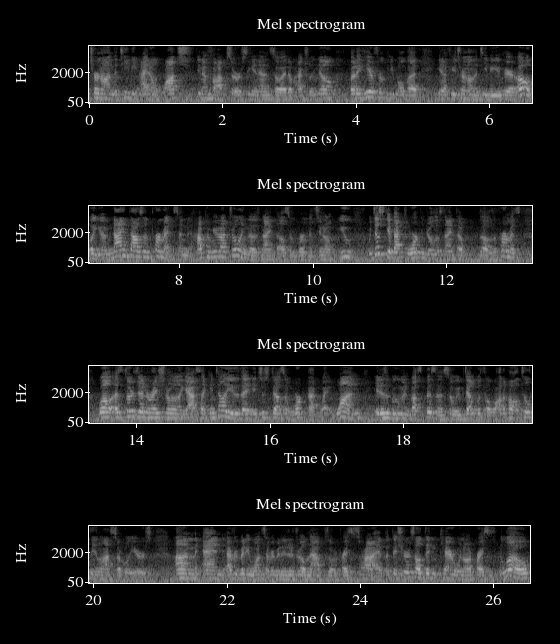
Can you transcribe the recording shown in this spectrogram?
turn on the TV. I don't watch, you know, Fox or CNN, so I don't actually know. But I hear from people that, you know, if you turn on the TV, you hear, oh, but you have 9,000 permits, and how come you're not drilling those 9,000 permits? You know, if you would just get back to work and drill those 9,000 permits. Well, as third generation oil and gas, I can tell you that it just doesn't work that way. One, it is a boom and bust business, so we've dealt with a lot of volatility in the last several years, um, and everybody wants everybody to drill now because oil prices are high. But they sure as hell didn't care when oil prices were low,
